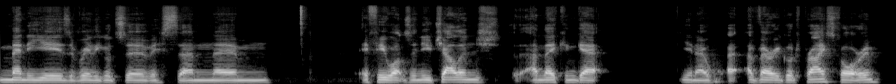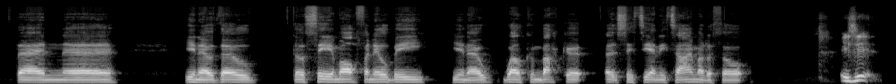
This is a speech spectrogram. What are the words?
many years of really good service, and um, if he wants a new challenge and they can get, you know, a, a very good price for him, then uh, you know they'll they'll see him off and he'll be, you know, welcome back at, at City anytime. I'd have thought. Is it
